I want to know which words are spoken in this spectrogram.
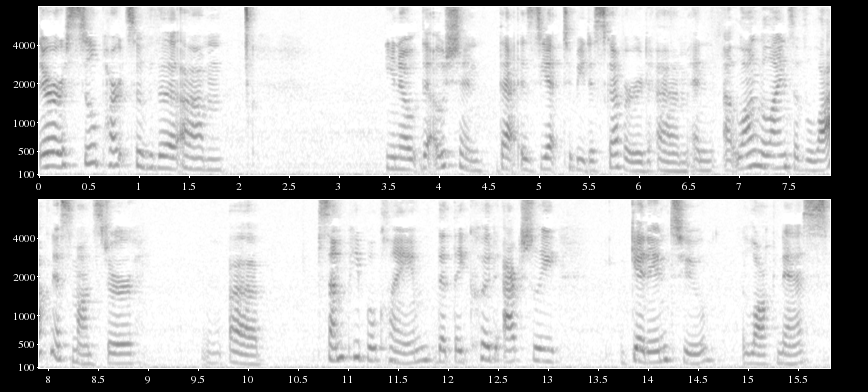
There are still parts of the, um, you know, the ocean that is yet to be discovered. Um, and along the lines of the Loch Ness monster, uh, some people claim that they could actually get into Loch Ness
